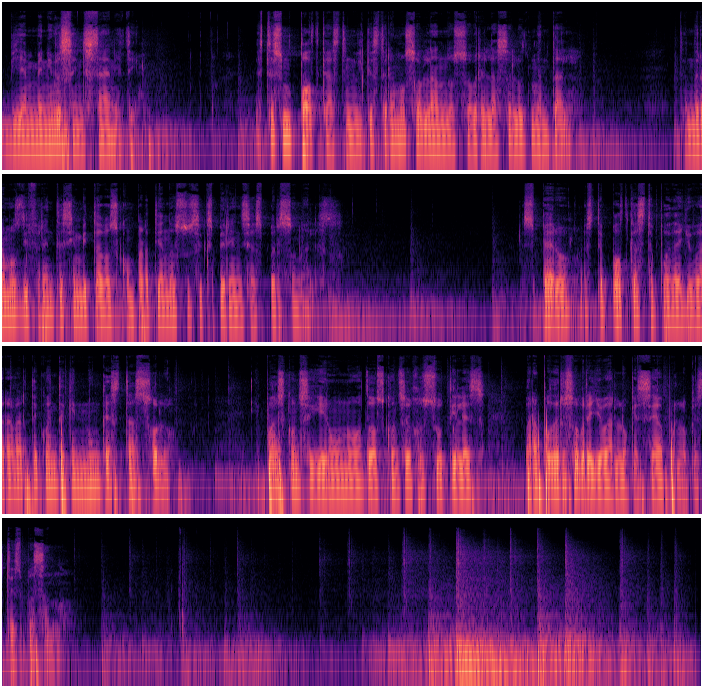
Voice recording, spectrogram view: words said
Bienvenidos a Insanity. Este es un podcast en el que estaremos hablando sobre la salud mental. Tendremos diferentes invitados compartiendo sus experiencias personales. Espero este podcast te pueda ayudar a darte cuenta que nunca estás solo y puedas conseguir uno o dos consejos útiles para poder sobrellevar lo que sea por lo que estés pasando.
